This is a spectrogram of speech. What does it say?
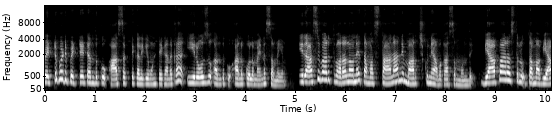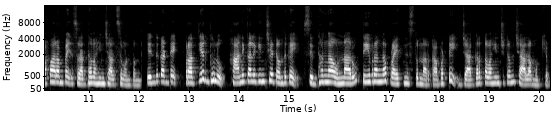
పెట్టుబడి పెట్టేటందుకు ఆసక్తి కలిగి ఉంటే గనక ఈ రోజు అందుకు అనుకూలమైన సమయం. ఈ రాశి వారు త్వరలోనే తమ స్థానాన్ని మార్చుకునే అవకాశం ఉంది. వ్యాపారస్తులు తమ వ్యాపారంపై శ్రద్ధ వహించాల్సి ఉంటుంది. ఎందుకంటే ప్రత్యర్థులు హాని కలిగించేటందుకై సిద్ధంగా ఉన్నారు తీవ్రంగా ప్రయత్నిస్తున్నారు కాబట్టి జాగ్రత్త వహించటం చాలా ముఖ్యం.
